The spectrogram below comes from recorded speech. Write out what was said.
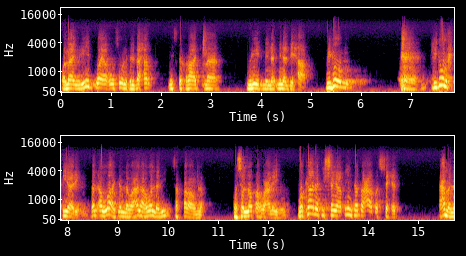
وما يريد ويغوصون في البحر لاستخراج ما يريد من من البحار. بدون بدون اختيارهم بل الله جل وعلا هو الذي سخرهم له وسلطه عليهم. وكانت الشياطين تتعاطى السحر. عمل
